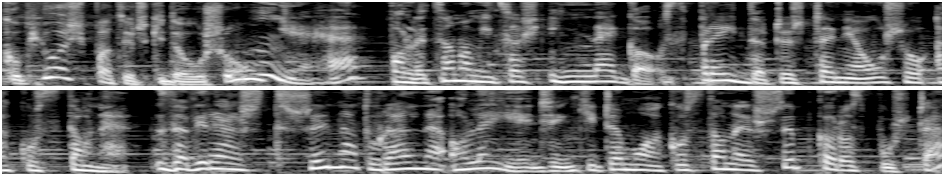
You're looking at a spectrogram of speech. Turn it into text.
kupiłaś patyczki do uszu? Nie, polecono mi coś innego. Spray do czyszczenia uszu Akustone. Zawiera aż trzy naturalne oleje, dzięki czemu Akustone szybko rozpuszcza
